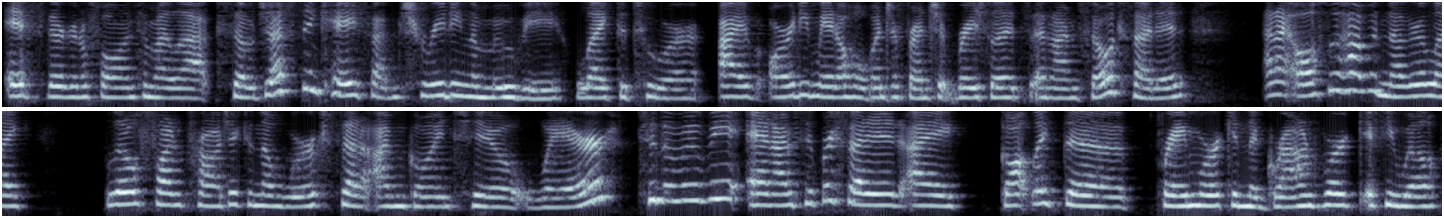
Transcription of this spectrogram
if they're gonna fall into my lap. So just in case I'm treating the movie like the tour, I've already made a whole bunch of friendship bracelets and I'm so excited. And I also have another like little fun project in the works that I'm going to wear to the movie and I'm super excited. I got like the framework and the groundwork, if you will,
